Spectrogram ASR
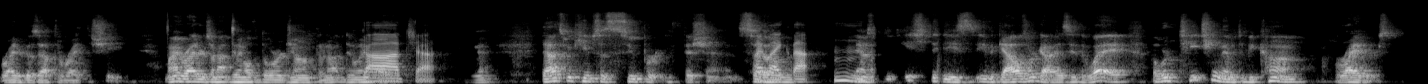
writer goes out to write the sheet. My writers are not doing all the door junk. They're not doing all Gotcha. that's what keeps us super efficient. So I like that. Mhm. yeah, so we teach these either gals or guys, either way, but we're teaching them to become writers.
